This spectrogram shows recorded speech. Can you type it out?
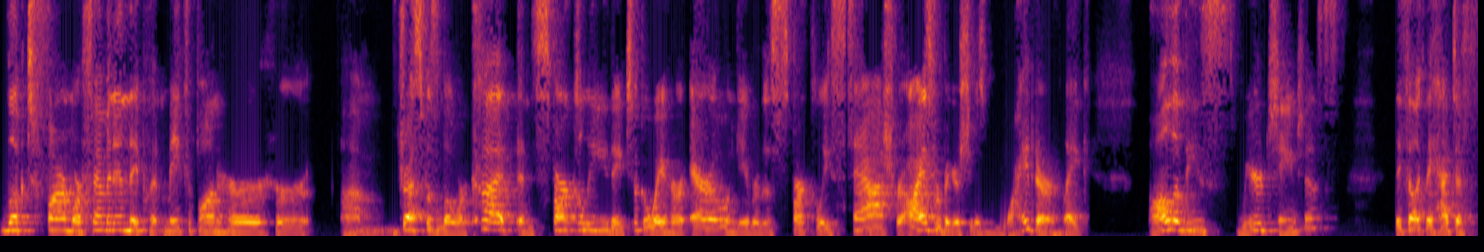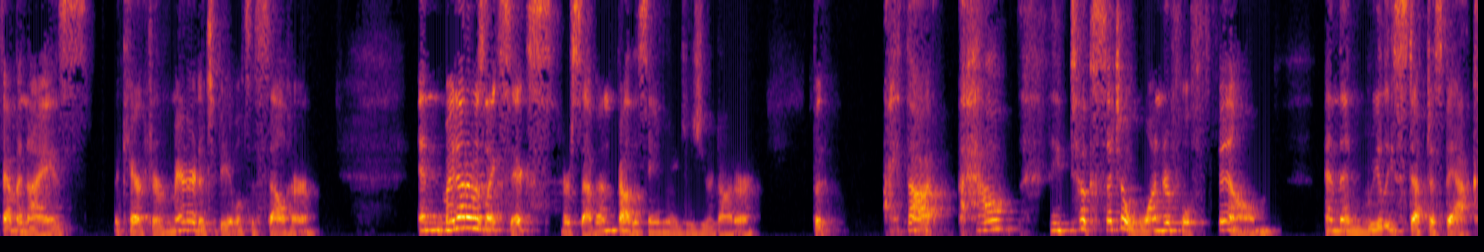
looked far more feminine. They put makeup on her. Her um, dress was lower cut and sparkly. They took away her arrow and gave her this sparkly sash. Her eyes were bigger. She was wider. Like all of these weird changes, they felt like they had to feminize the character of Merida to be able to sell her. And my daughter was like six or seven, about the same age as your daughter. But I thought how they took such a wonderful film and then really stepped us back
